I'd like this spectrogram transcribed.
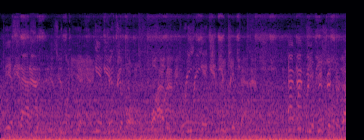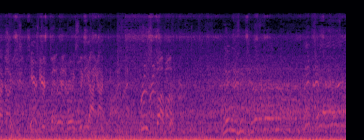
The Assassin is 28. Invincible will have a three-inch reach advantage. And with the official introductions, here's the veteran voice of the octagon, Bruce Buffer. Ladies and gentlemen,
